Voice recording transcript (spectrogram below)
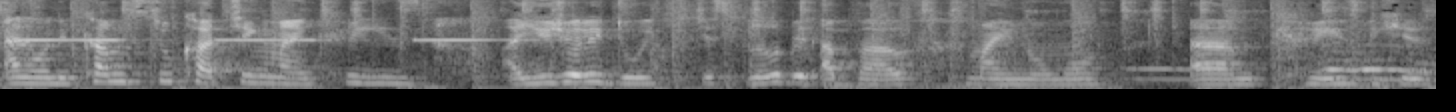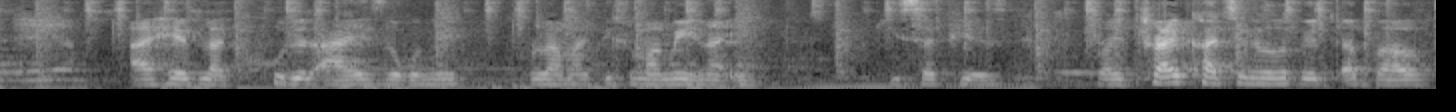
And when it comes to cutting my crease i usually do it just a little bit above my normal um, crease because i have like hooded eyes. It disappears so I try cutting a little bit above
